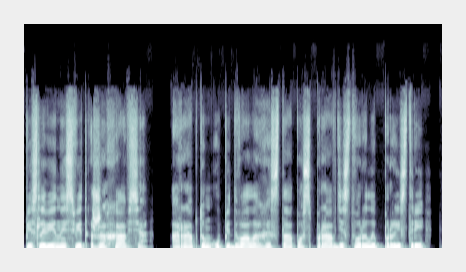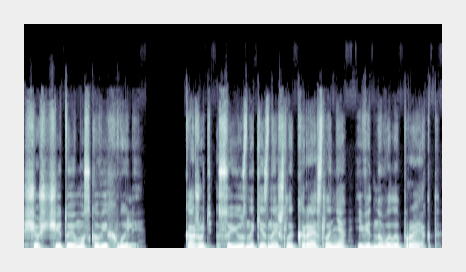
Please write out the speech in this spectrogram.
Після війни світ жахався, а раптом у підвалах гестапо справді створили пристрій, що щитує мозкові хвилі. Кажуть, союзники знайшли креслення і відновили проєкт.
